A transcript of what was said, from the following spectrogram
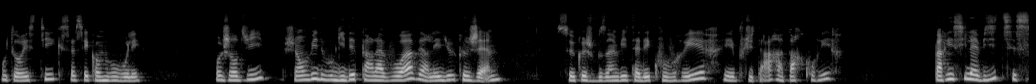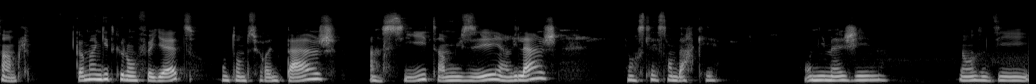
ou touristique, ça c'est comme vous voulez. Aujourd'hui, j'ai envie de vous guider par la voie vers les lieux que j'aime, ceux que je vous invite à découvrir et plus tard à parcourir. Par ici la visite, c'est simple. Comme un guide que l'on feuillette, on tombe sur une page, un site, un musée, un village, et on se laisse embarquer. On imagine, et on se dit,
